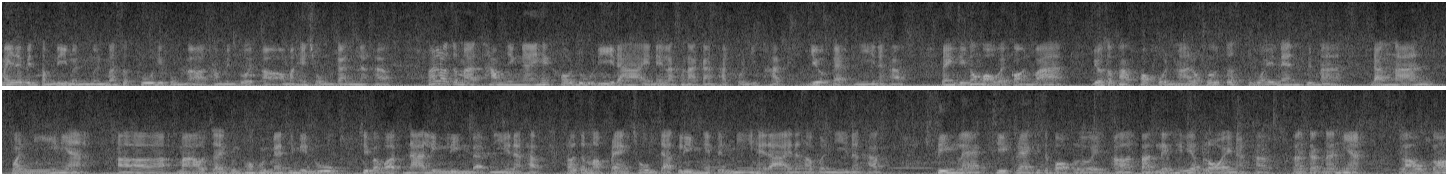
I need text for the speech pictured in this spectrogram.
ไม่ได้เป็นสำลีเหมือนเหมือนเมื่อสักครู่ที่ผมอ่าทำเป็นตัวเอามาให้ชมกันนะครับเพราะเราจะมาทำยังไงให้เขาดูดีได้ในลักษณะการผัดขนที่ผัดเยอะแบบนี้นะครับ แต่จริงๆต้องบอกไว้ก่อนว่าเดี๋ยวสักพักพอขนมาแล้วเขาจะสวยแน่นขึ้นมา ดังนั้นวันนี้เนี่ยมาเอาใจคุณพ่อคุณแม่ที่มีลูกที่แบบว่าหน้าลิงลิงแบบนี้นะครับ เราจะมาแปลงโฉมจากลิงให้เป็นหมีให้ได้นะครับ วันนี้นะครับ สิ่งแรกทริคแรกที่จะบอกเลยตัดเล็บให้เรียบร้อยนะครับ หลังจากนั้นเนี่ยเราก็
